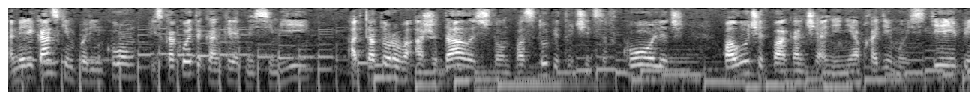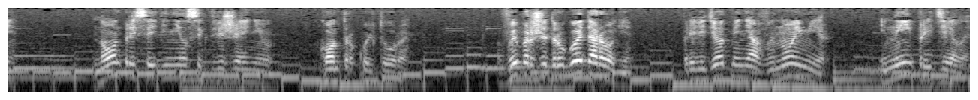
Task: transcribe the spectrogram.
Американским пареньком из какой-то конкретной семьи, от которого ожидалось, что он поступит учиться в колледж, получит по окончании необходимую степень, но он присоединился к движению контркультуры. Выбор же другой дороги приведет меня в иной мир, иные пределы,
